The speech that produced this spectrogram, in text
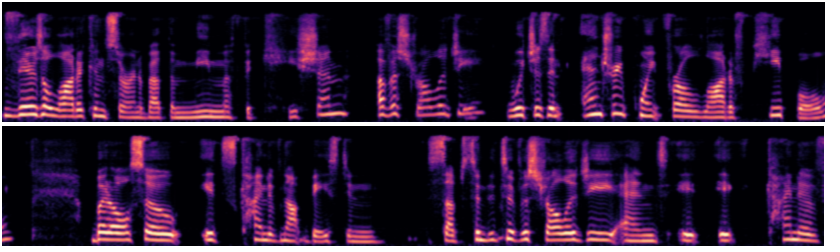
there's a lot of concern about the memification of astrology which is an entry point for a lot of people but also it's kind of not based in substantive astrology and it it kind of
